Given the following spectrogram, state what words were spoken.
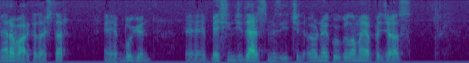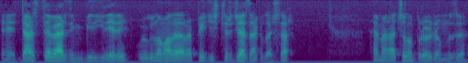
Merhaba arkadaşlar. Ee, bugün 5. dersimiz için örnek uygulama yapacağız. Ee, derste verdiğim bilgileri uygulamalara pekiştireceğiz arkadaşlar. Hemen açalım programımızı.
